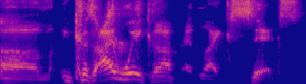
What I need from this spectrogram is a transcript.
um because I wake up at like six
